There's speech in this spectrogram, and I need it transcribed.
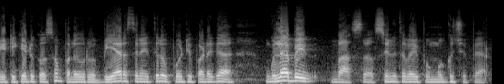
ఈ టికెట్ కోసం పలువురు బీఆర్ఎస్ నేతలు పోటీ పడగా గులాబీ బాస్ సునీత వైపు మొగ్గు చూపారు.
